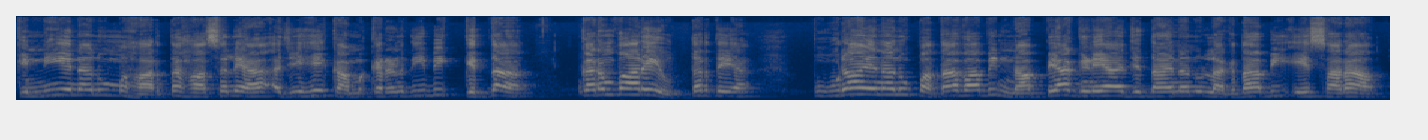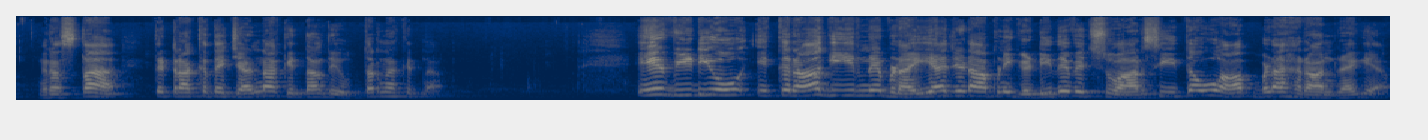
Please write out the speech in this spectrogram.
ਕਿੰਨੀ ਇਹਨਾਂ ਨੂੰ ਮਹਾਰਤ ਹਾਸਲ ਆ, ਅਜਿਹੇ ਕੰਮ ਕਰਨ ਦੀ ਵੀ ਕਿੱਦਾਂ ਕਰਮ ਬਾਰੇ ਉਤਰਦੇ ਆ। ਪੂਰਾ ਇਹਨਾਂ ਨੂੰ ਪਤਾ ਵਾ ਵੀ ਨਾਪਿਆ ਗਿਣਿਆ, ਜਿੱਦਾਂ ਇਹਨਾਂ ਨੂੰ ਲੱਗਦਾ ਵੀ ਇਹ ਸਾਰਾ ਰਸਤਾ ਤੇ ਟਰੱਕ ਤੇ ਚੜ੍ਹਨਾ ਕਿੱਦਾਂ ਤੇ ਉਤਰਨਾ ਕਿੱਦਾਂ। ਇਹ ਵੀਡੀਓ ਇੱਕ ਰਾਹਗੀਰ ਨੇ ਬਣਾਈ ਆ, ਜਿਹੜਾ ਆਪਣੀ ਗੱਡੀ ਦੇ ਵਿੱਚ ਸਵਾਰ ਸੀ, ਤਾਂ ਉਹ ਆਪ ਬੜਾ ਹੈਰਾਨ ਰਹਿ ਗਿਆ।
